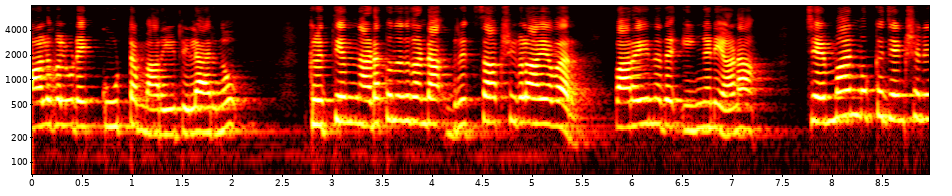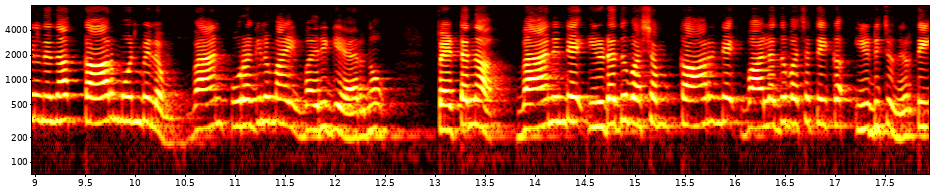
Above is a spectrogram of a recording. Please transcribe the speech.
ആളുകളുടെ കൂട്ടം മാറിയിട്ടില്ലായിരുന്നു. കൃത്യം നടക്കുന്നത് കണ്ട ദൃക്സാക്ഷികളായവർ പറയുന്നത് ഇങ്ങനെയാണ്. ചെമ്മാൻമുക്ക് ജംഗ്ഷനിൽ നിന്ന് കാർ മുൻപിലും വാൻ പുറകിലുമായി വരികയായിരുന്നു. പെട്ടെന്ന് വാനിന്റെ ഇടതുവശം കാറിന്റെ വലതുവശത്തേക്ക് ഇടിച്ചു നിർത്തി.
